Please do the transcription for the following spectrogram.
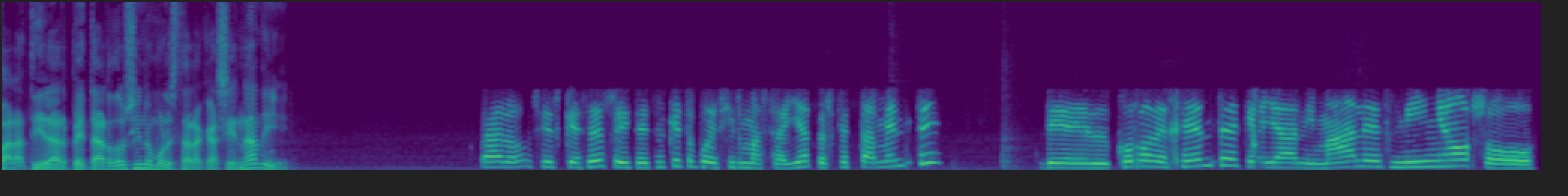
para tirar petardos y no molestar a casi nadie. Claro, si es que es eso, dices, es que tú puedes ir más allá perfectamente del corro de gente, que haya animales, niños o,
